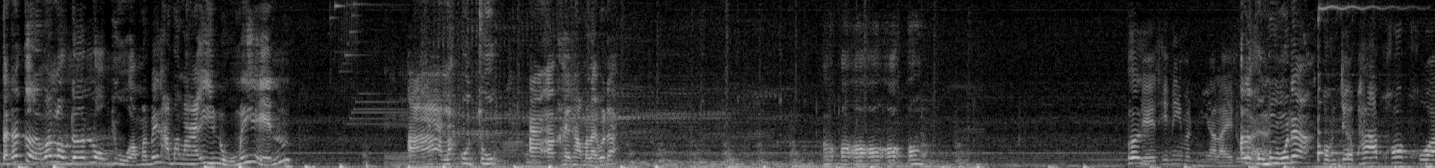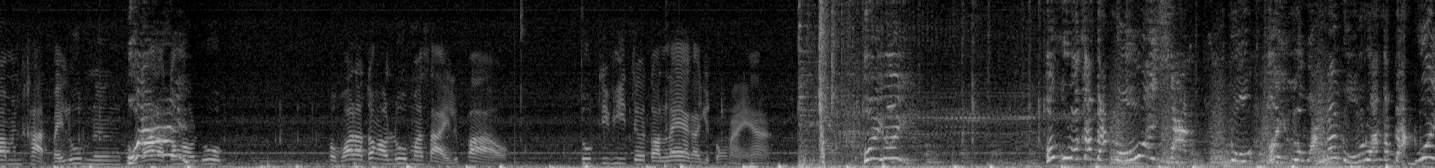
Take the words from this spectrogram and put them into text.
แต่ถ้าเกิดว่าเราเดินหลบอยู่อะมันไม่ทำอะไรหนูไม่เห็นโอเคอ่าแล้วกูจุกอ่าอ่าใครทำอะไรวะเนี่ยอ๋ออ๋ออ๋ออ๋ออ๋อเฮ้ยเจที่นี่มันมีอะไรด้วยอะไรของมึงวะเนี่ย ผมเจอภาพครอบครัวมันขาดไปรูปนึงผมว่าว้ายเราต้องเอารูป ผมว่าเราต้องเอารูปมาใส่หรือเปล่า รูปที่พี่เจอตอนแรกอะอยู่ตรงไหนอะเฮ้ยเฮ้ยเฮ้ย กูวางกับดักหนูไอ้สัตว์หนูเฮ้ยระวังนะหนูมันวางกับดักด้วย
